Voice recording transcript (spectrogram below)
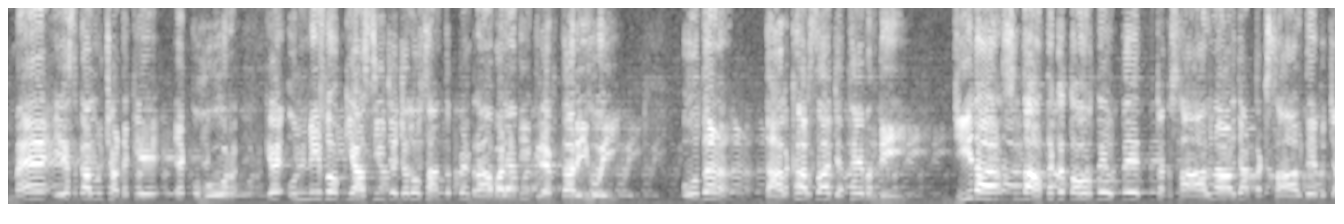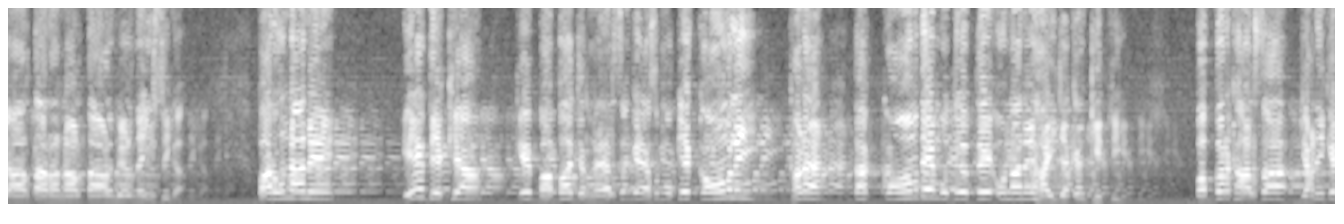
ਮੈਂ ਇਸ ਗੱਲ ਨੂੰ ਛੱਡ ਕੇ ਇੱਕ ਹੋਰ ਕਿ 1981 ਚ ਜਦੋਂ ਸੰਤ ਭਿੰਡਰਾਂ ਵਾਲਿਆਂ ਦੀ ਗ੍ਰਿਫਤਾਰੀ ਹੋਈ ਉਦੋਂ ਦਾਲ ਖਾਲਸਾ ਜਥੇਬੰਦੀ ਜਿਹਦਾ ਸਿਧਾਂਤਕ ਤੌਰ ਦੇ ਉੱਤੇ ਟਕਸਾਲ ਨਾਲ ਜਾਂ ਟਕਸਾਲ ਦੇ ਵਿਚਾਰਧਾਰਾ ਨਾਲ ਤਾਲਮੇਲ ਨਹੀਂ ਸੀਗਾ। ਪਰ ਉਹਨਾਂ ਨੇ ਇਹ ਦੇਖਿਆ ਕਿ ਬਾਬਾ ਜਰਨੈਲ ਸਿੰਘ ਇਸ ਮੌਕੇ ਕੌਮ ਲਈ ਖੜਾ ਤਾਂ ਕੌਮ ਦੇ ਮੁੱਦੇ ਉੱਤੇ ਉਹਨਾਂ ਨੇ ਹਾਈਜੈਕਿੰਗ ਕੀਤੀ। ਬੱਬਰ ਖਾਲਸਾ ਯਾਨੀ ਕਿ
